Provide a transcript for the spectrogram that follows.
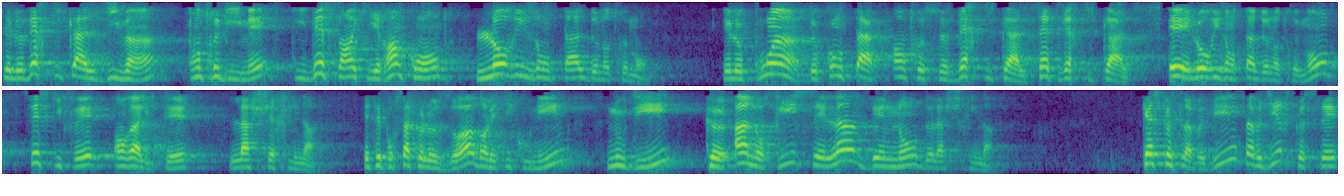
C'est le vertical divin, entre guillemets, qui descend et qui rencontre l'horizontale de notre monde. Et le point de contact entre ce vertical, cette verticale, et l'horizontale de notre monde, c'est ce qui fait en réalité la Shechina. Et c'est pour ça que le Zohar, dans les Tikkunim, nous dit que Anochi, c'est l'un des noms de la Shechina. Qu'est-ce que cela veut dire? Ça veut dire que c'est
